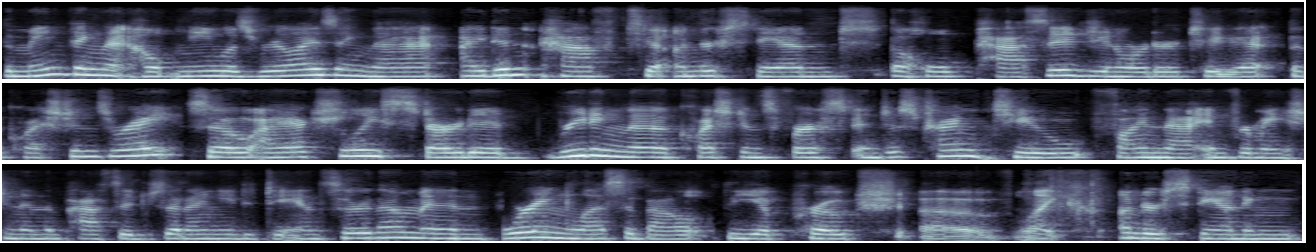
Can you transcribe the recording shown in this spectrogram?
the main thing that helped me was realizing that I didn't have to understand the whole passage in order to get the questions right. So I actually started reading the questions first and just trying to find that information in the passage that I needed to answer them and worrying less about the approach of like understanding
